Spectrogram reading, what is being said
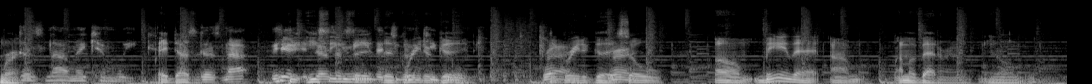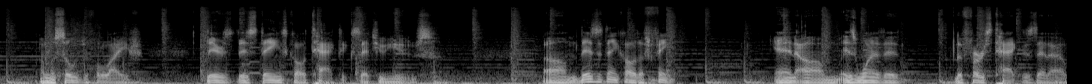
Right. Does not make him weak. It doesn't. Does not. Yeah, He- it he doesn't sees the- mean that the greater good. It. the greater good. right. So, um, being that I'm I'm a veteran, you know, I'm a soldier for life. There's there's things called tactics that you use. Um, there's a thing called a feint, and um, is one of the the first tactics that I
